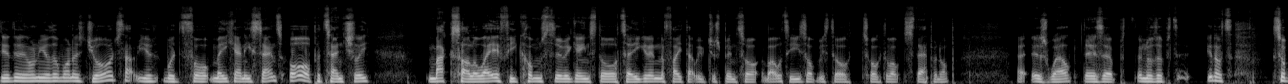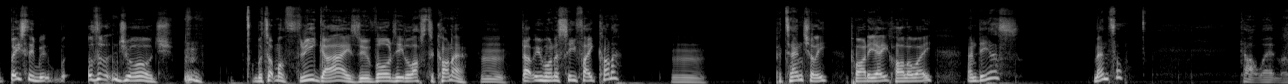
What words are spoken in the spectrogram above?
it, the only other one is George that you would thought make any sense, or potentially Max Holloway if he comes through against Ortega in the fight that we've just been talking about. He's obviously talk, talked about stepping up uh, as well. There's a another, you know. So basically, we- other than George, we're talking about three guys who've already lost to Conor that we want to see fight Conor. Potentially Poirier, Holloway, and Diaz. Mental. Can't wait, man.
